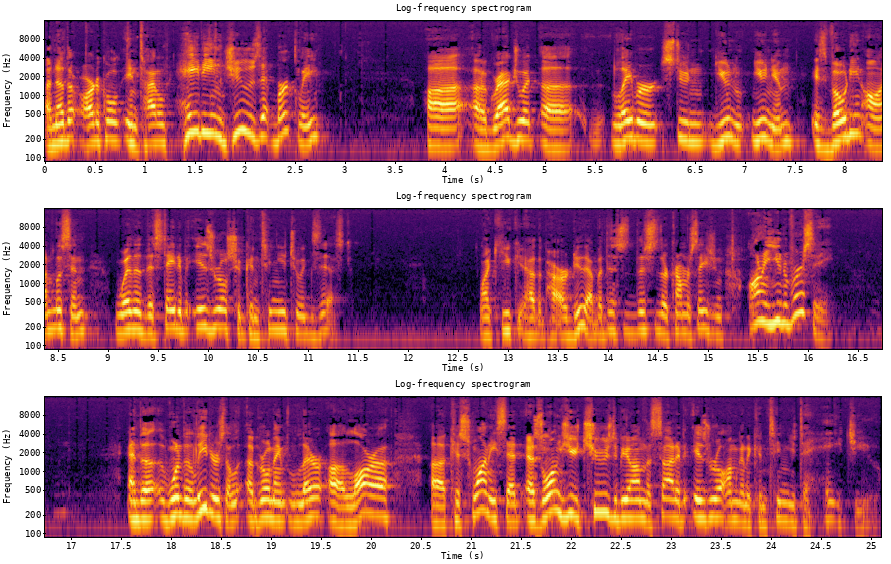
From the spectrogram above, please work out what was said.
Another article entitled Hating Jews at Berkeley, uh, a graduate uh, labor student un- union, is voting on, listen, whether the state of Israel should continue to exist. Like you could have the power to do that, but this is, this is their conversation on a university. And the, one of the leaders, a, a girl named Lara, uh, Laura uh, Kiswani, said, As long as you choose to be on the side of Israel, I'm going to continue to hate you.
